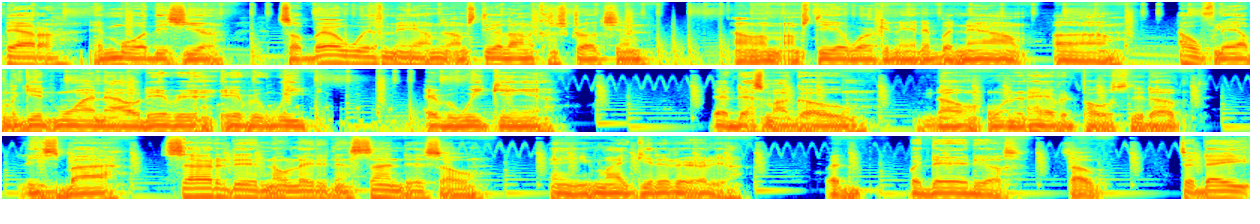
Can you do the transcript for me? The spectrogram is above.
better and more this year. So bear with me. I'm, I'm still construction. Um, I'm still working at it, but now uh, hopefully I'm gonna get one out every every week, every weekend. That that's my goal. You know, I want to have it posted up at least by Saturday, no later than Sunday. So, and you might get it earlier, but but there it is. So today,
